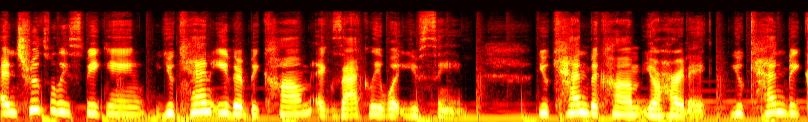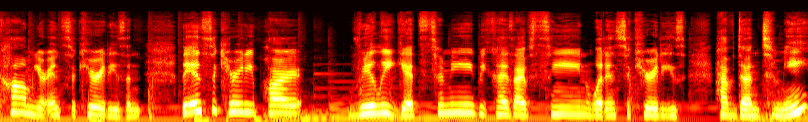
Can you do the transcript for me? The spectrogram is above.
And truthfully speaking, you can either become exactly what you've seen. You can become your heartache. You can become your insecurities. And the insecurity part, really gets to me because I've seen what insecurities have done to me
